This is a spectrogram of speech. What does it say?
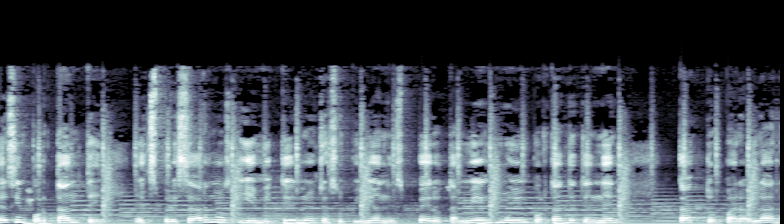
es importante expresarnos y emitir nuestras opiniones, pero también es muy importante tener tacto para hablar.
